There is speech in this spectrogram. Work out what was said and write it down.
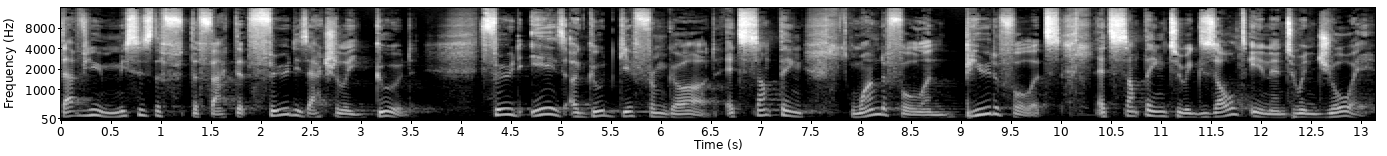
that view misses the, the fact that food is actually good. Food is a good gift from God. It's something wonderful and beautiful. It's, it's something to exult in and to enjoy.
